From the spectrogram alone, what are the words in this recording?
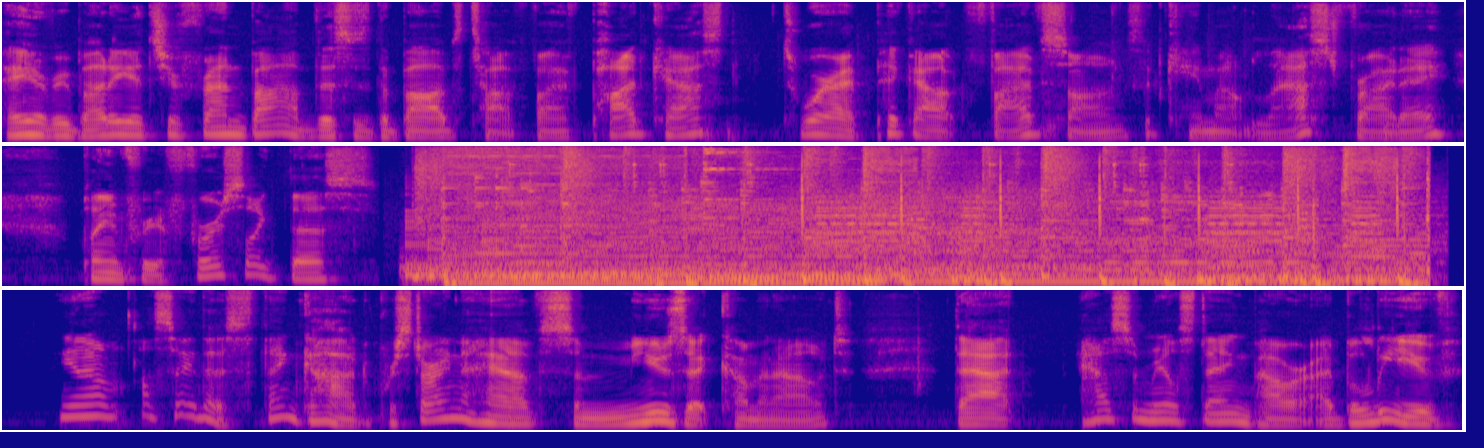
Hey, everybody, it's your friend Bob. This is the Bob's Top 5 podcast. It's where I pick out five songs that came out last Friday, playing for you first like this. You know, I'll say this thank God we're starting to have some music coming out that has some real staying power, I believe,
